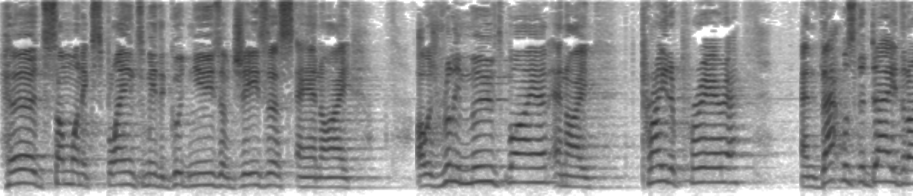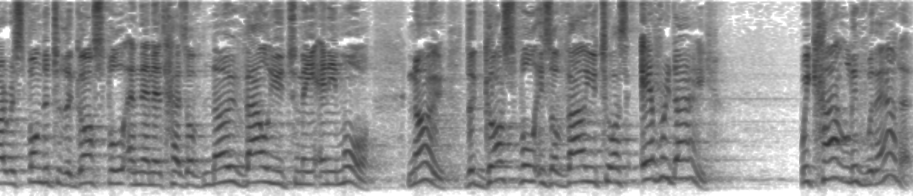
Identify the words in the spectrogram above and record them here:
heard someone explain to me the good news of Jesus, and I, I was really moved by it, and I prayed a prayer, and that was the day that I responded to the gospel, and then it has of no value to me anymore. No, the gospel is of value to us every day. We can't live without it.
